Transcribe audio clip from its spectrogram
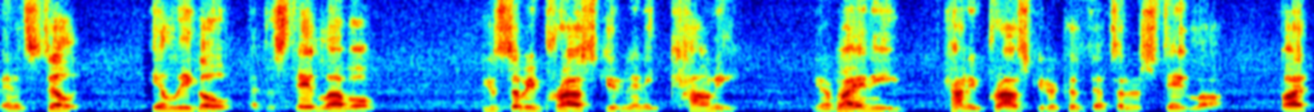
and it's still illegal at the state level, you can still be prosecuted in any county, you know, right. by any county prosecutor because that's under state law. But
